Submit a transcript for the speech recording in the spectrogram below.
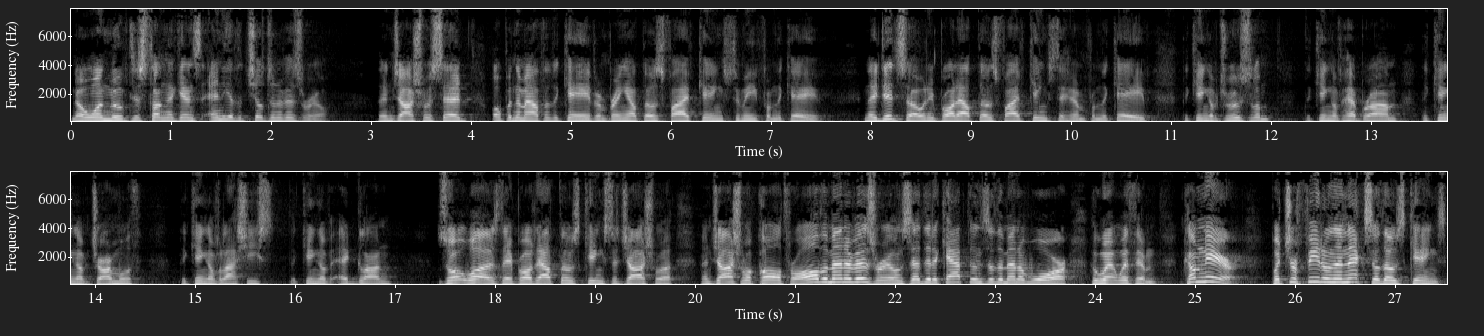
No one moved his tongue against any of the children of Israel. Then Joshua said, Open the mouth of the cave and bring out those five kings to me from the cave. And they did so, and he brought out those five kings to him from the cave the king of Jerusalem, the king of Hebron, the king of Jarmuth, the king of Lachish, the king of Eglon. So it was, they brought out those kings to Joshua, and Joshua called for all the men of Israel and said to the captains of the men of war who went with him, Come near, put your feet on the necks of those kings.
